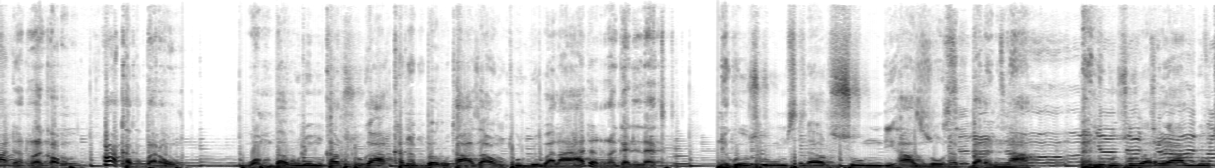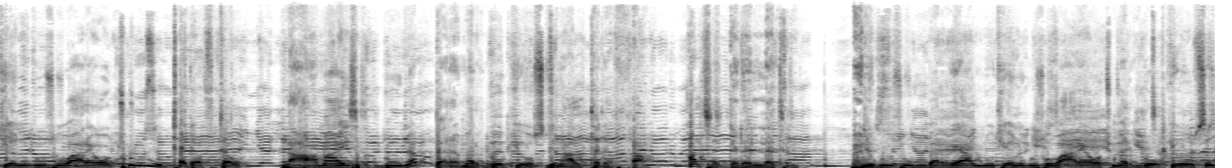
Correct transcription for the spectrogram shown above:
አደረገው፣ አከበረው። ወንበሩንም ከእርሱ ጋር ከነበሩት አዛውንት ሁሉ በላይ አደረገለት። ንጉሡም ስለ እርሱ እንዲህ አዞ ነበርና በንጉሡ በር ያሉት የንጉሡ ባሪያዎች ሁሉ ተደፍተው ለሐማ ይሰግዱ ነበረ። መርዶኪዮስ ግን አልተደፋም፣ አልሰገደለትም። በንጉሡም በር ያሉት የንጉሡ ባሪያዎች መርዶኪዮስን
